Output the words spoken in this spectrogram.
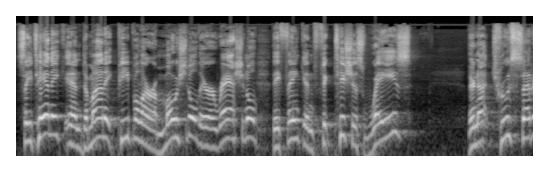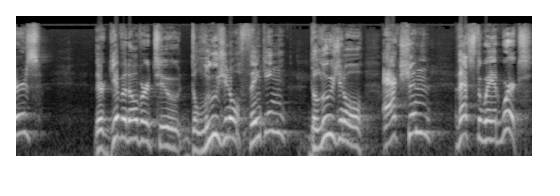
Satanic and demonic people are emotional, they're irrational, they think in fictitious ways. They're not truth setters. They're given over to delusional thinking, delusional action. That's the way it works.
